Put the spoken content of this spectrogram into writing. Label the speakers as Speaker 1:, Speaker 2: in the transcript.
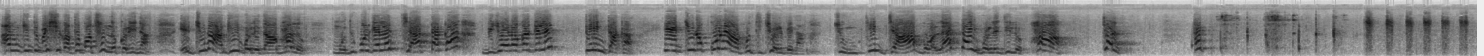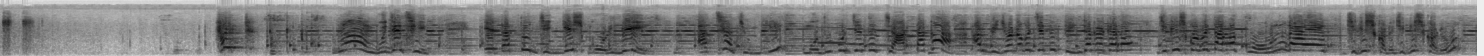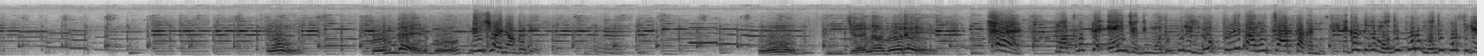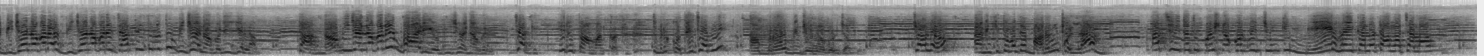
Speaker 1: আমি কিন্তু বেশি কথা পছন্দ করি না। এর জন্য আগেই বলে দেওয়া ভালো। মধুপুর গেলে চার টাকা, বিজয়নগর গেলে তিন টাকা। এর জন্য কোনো আপত্তি চলবে না। চুমকি যা বলার তাই বলে দিল। হ্যাঁ চল। হাট। হুম, বুঝেছি। এটা তো জিজ্ঞেস করবেই আচ্ছা চুমকি, মধুপুর যেতে চার টাকা আর বিজয়নগর যেতে তিন টাকা কেন? জিজ্ঞেস করবে তা আমার কোন গায়ে। জিজ্ঞেস করো জিজ্ঞেস করো।
Speaker 2: ও কোন গায়ের গো?
Speaker 1: বিজয়নগরের
Speaker 2: ও বিজয়নগরে?
Speaker 1: হ্যাঁ মতলবটা এই যদি মধুপুরের লোক তুলে তাহলে চার টাকা নি এখান থেকে মধুপুর মধুপুর থেকে বিজয়নগর আর বিজয়নগরের যাত্রী তুলে তো বিজয়নগরই গেলাম। টাঙ্গাও বিজয়নগরে বাড়িও বিজয়নগরে। যাকে এটা তো আমার কথা। তোমরা কোথায় যাবে?
Speaker 2: আমরাও বিজয়নগর যাব।
Speaker 1: চলো আমি কি তোমাদের বারণ করলাম? আচ্ছা এটা তো প্রশ্ন করবে চুমকি মেয়ে হয়ে কেন টাঙা চালাও?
